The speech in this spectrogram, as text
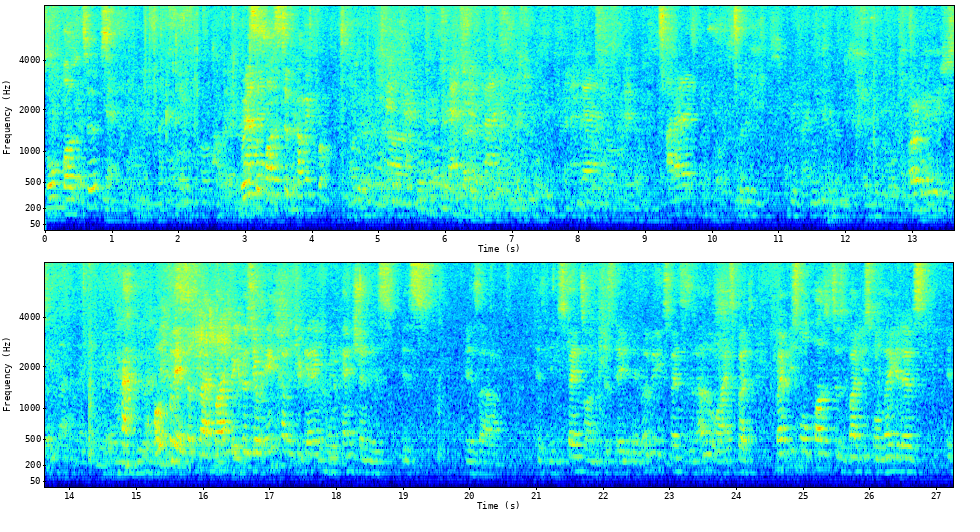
All positives? Where's the positive coming from? Hopefully it's a flat line because your income that you're getting from your pension is, is, is, uh, is being spent on just day-to-day living expenses and otherwise, but might be small positives, it might be small negatives. It,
